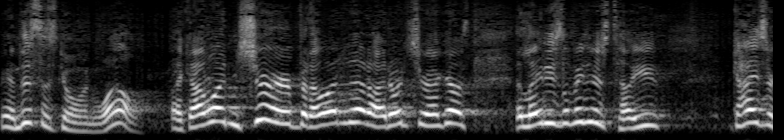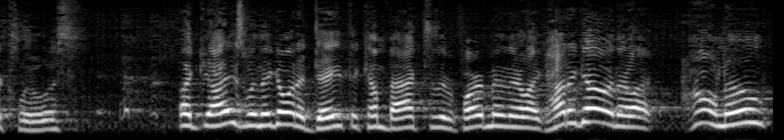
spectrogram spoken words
man, this is going well. Like I wasn't sure, but I wasn't, you know, I don't sure how it goes. And ladies, let me just tell you, guys are clueless. Like guys, when they go on a date, they come back to the apartment and they're like, how'd it go? And they're like, I don't know.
